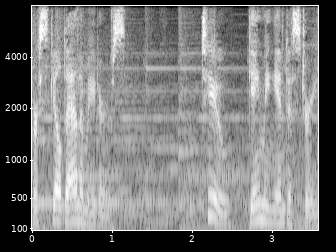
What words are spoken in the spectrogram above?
for skilled animators. 2. Gaming Industry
